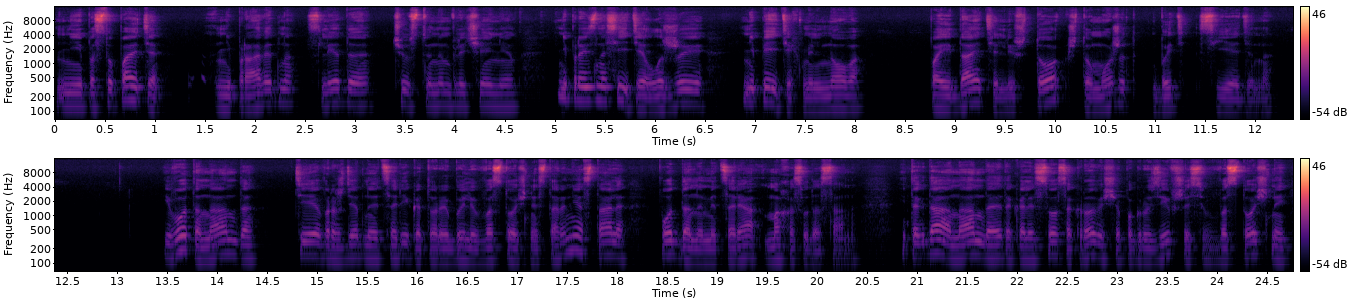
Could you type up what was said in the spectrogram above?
не поступайте неправедно, следуя чувственным влечениям, не произносите лжи, не пейте хмельного, поедайте лишь то, что может быть съедено. И вот Ананда, те враждебные цари, которые были в восточной стороне, стали подданными царя Махасудасана. И тогда Ананда, это колесо сокровища, погрузившись в восточный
